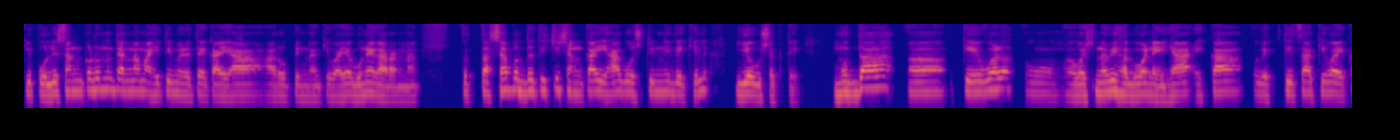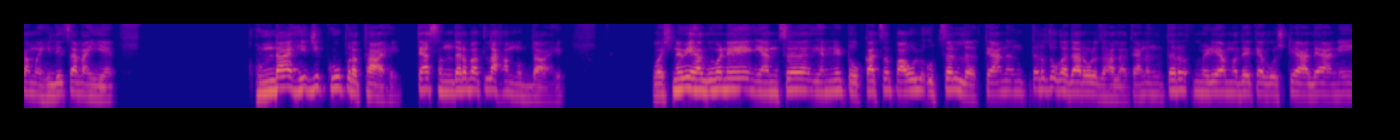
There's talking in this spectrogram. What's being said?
की पोलिसांकडून त्यांना माहिती मिळते का या आरोपींना किंवा या गुन्हेगारांना तर तशा पद्धतीची शंका ह्या गोष्टींनी देखील येऊ शकते. मुद्दा केवळ वैष्णवी हगवणे ह्या एका व्यक्तीचा किंवा एका महिलेचा नाहीये. हुंडा ही जी कुप्रथा आहे त्या संदर्भातला हा मुद्दा आहे. वैष्णवी हगवणे यांचं यांनी टोकाचं पाऊल उचललं त्यानंतर जो गदारोळ झाला त्यानंतर मीडियामध्ये त्या गोष्टी आल्या आणि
